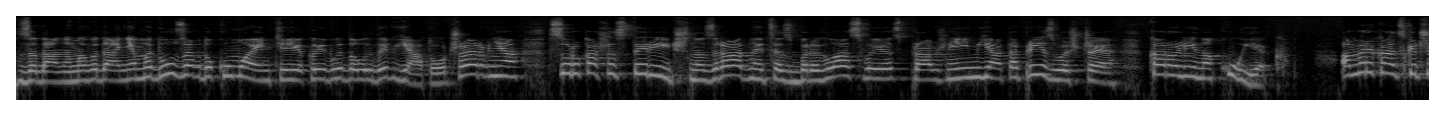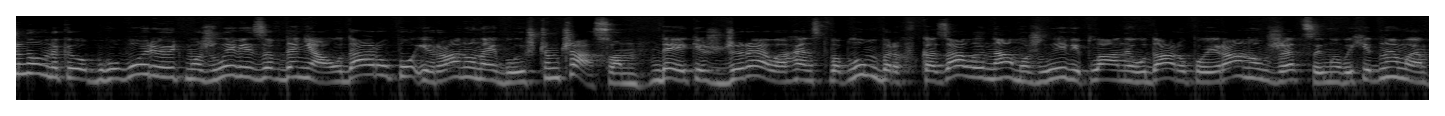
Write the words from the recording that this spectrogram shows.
За даними видання Медуза, в документі, який видали 9 червня, 46-річна зрадниця зберегла своє справжнє ім'я та прізвище Кароліна Куєк. Американські чиновники обговорюють можливість завдання удару по Ірану найближчим часом. Деякі ж джерела агентства Bloomberg вказали на можливі плани удару по Ірану вже цими вихідними.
